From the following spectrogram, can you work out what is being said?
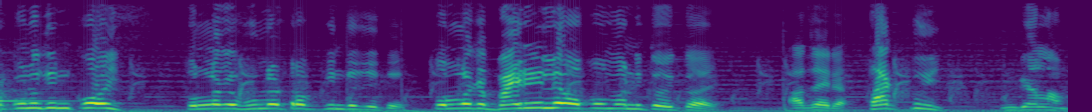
আর কোনোদিন কইস, তোর লাগে ভুলে টপ কিনতে যেতে। তোর লাগে বাইরে এলে অপমানিত হইতে হয়। আজাইরা থাক তুই গেলাম।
